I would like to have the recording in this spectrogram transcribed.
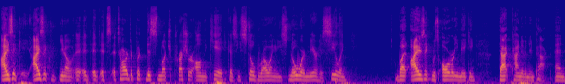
Isaac, Isaac, you know, it, it, it's it's hard to put this much pressure on the kid because he's still growing and he's nowhere near his ceiling. But Isaac was already making that kind of an impact, and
